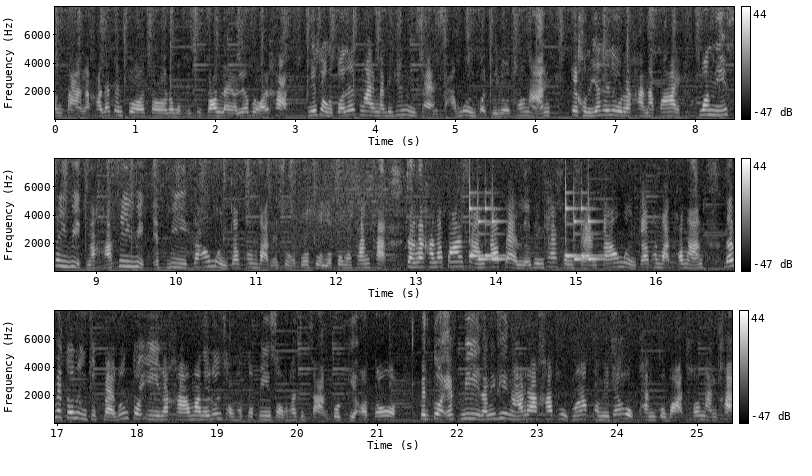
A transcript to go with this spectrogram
ต่างๆนะคะ ได้เป็นตัวจอระบบดิจิตอลแล้วเรียบร้อยค่ะ ในส่วนของตัวเลขไมล์มันเพียงแค่1นึ่งแสนสามหมื่นกว่ากิโลเท่านั้นเกขออนุญาตให้ดูราคาหน้าป้าย วันนี้ Civic นะคะ Civic FB 99,000 บาท ในส่วนของตัวส่วนลดโปรโมชั่นค่ะ จากราคาหน้าป้าย 398เหลือเพียงแค่299,000 บาทเท่านั้น ได้เป็นตัว 1.8 รุ่นตัว E นะคะ มาในรุ่น2ของตัวปี2013 ตัวเกียร์ออโต้เป็นตัว FB นะพี่พี่นะ ราคาถูกมากพอมีแค่ 6,000 กว่าบาทเท่านั้นค่ะ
